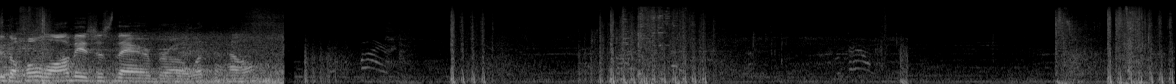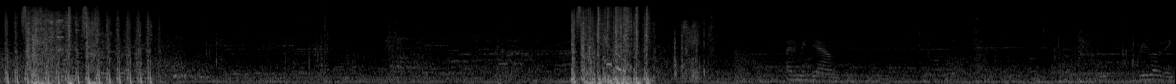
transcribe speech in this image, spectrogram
Dude, the whole lobby is just there, bro. What the hell? Enemy down. Reloading.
